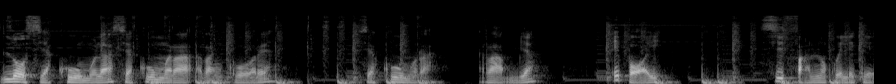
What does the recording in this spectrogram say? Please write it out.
lo si accumula, si accumula rancore, si accumula rabbia e poi si fanno quelle che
